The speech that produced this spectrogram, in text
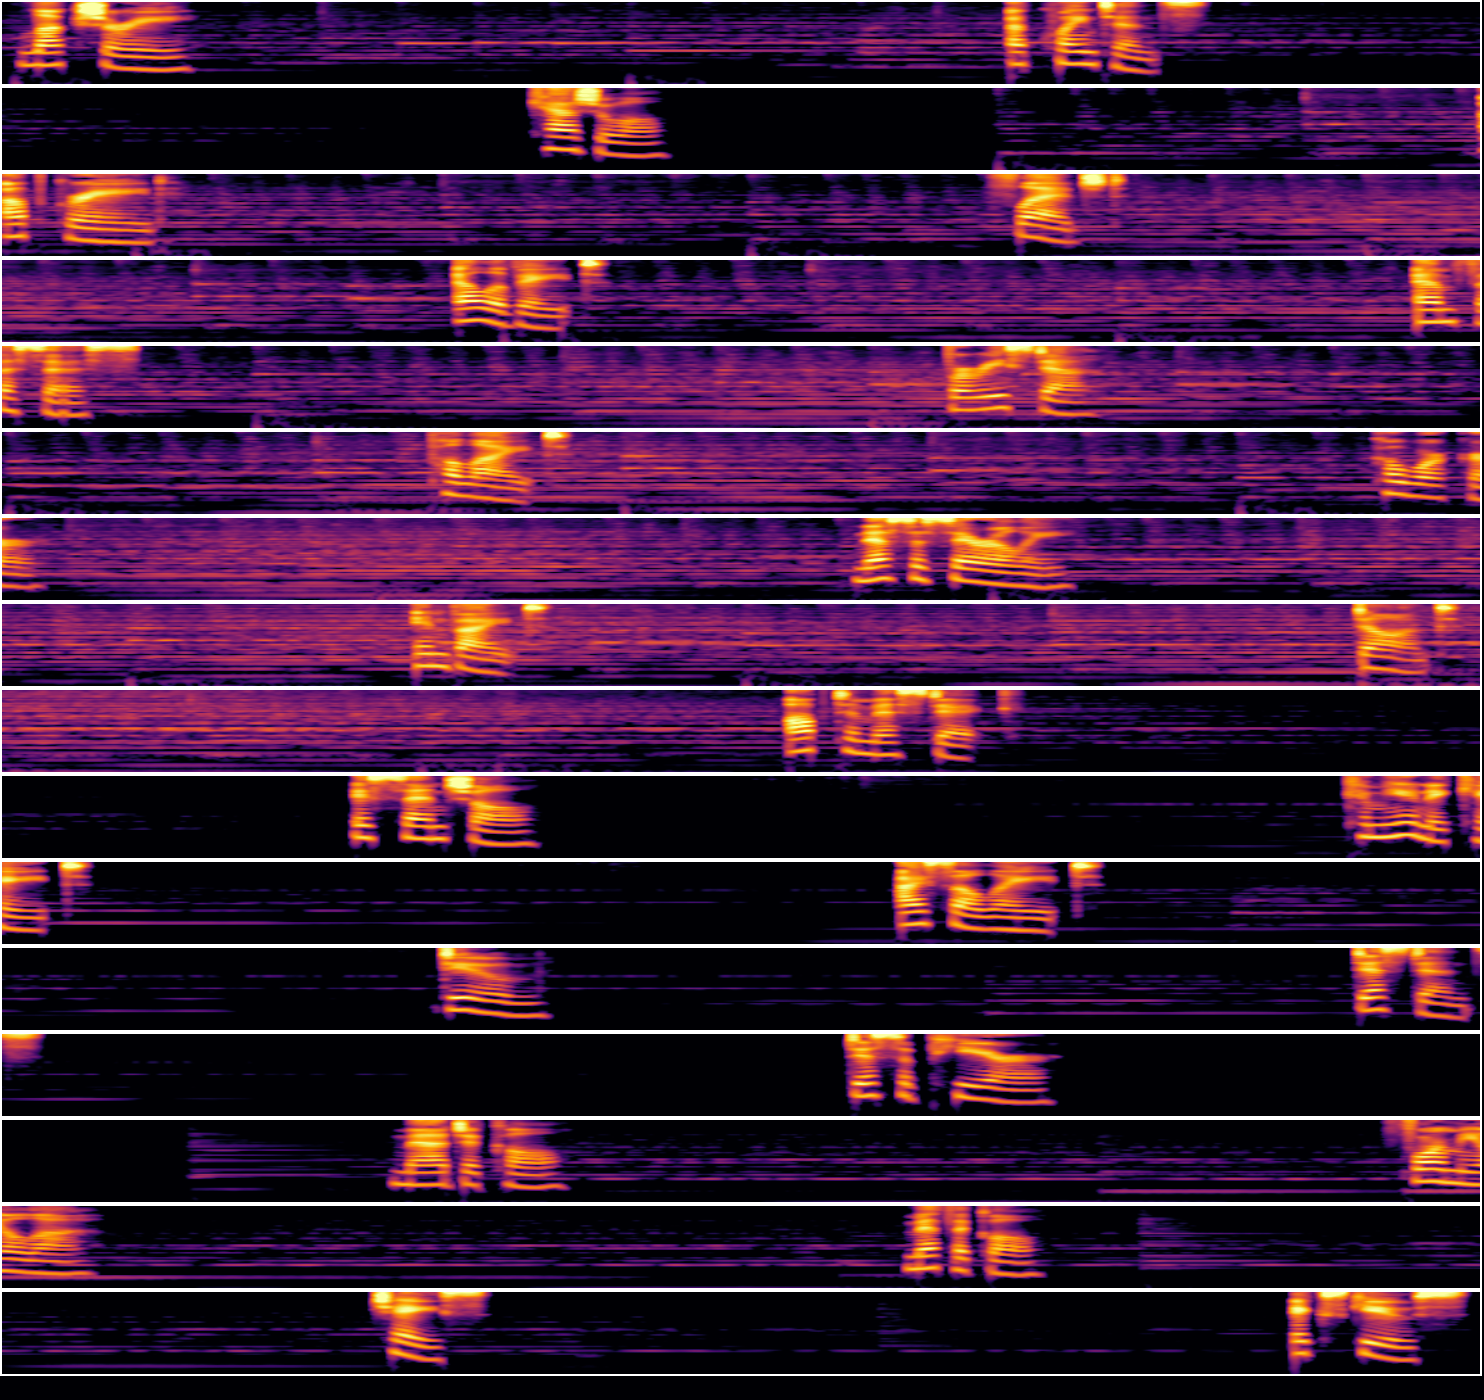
Luxury Acquaintance. Casual. Upgrade. Fledged. Elevate. Emphasis Barista. Polite. Coworker. Necessarily. Invite. Daunt. Optimistic Essential. Communicate. Isolate. Doom. Distance. Disappear Magical. Formula. Mythical. Chase. Excuse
